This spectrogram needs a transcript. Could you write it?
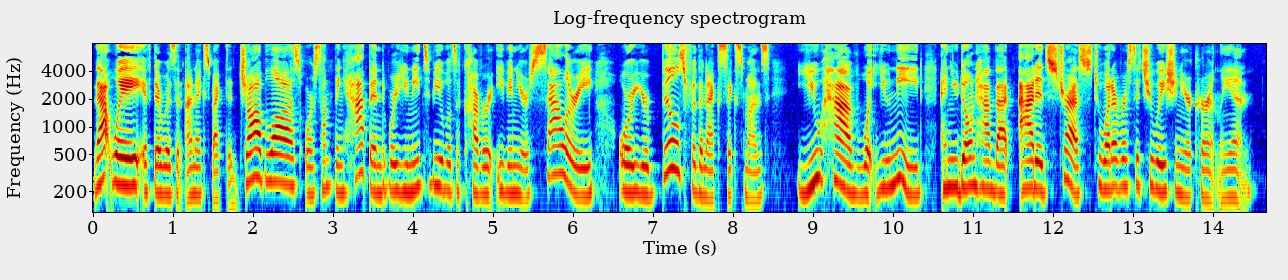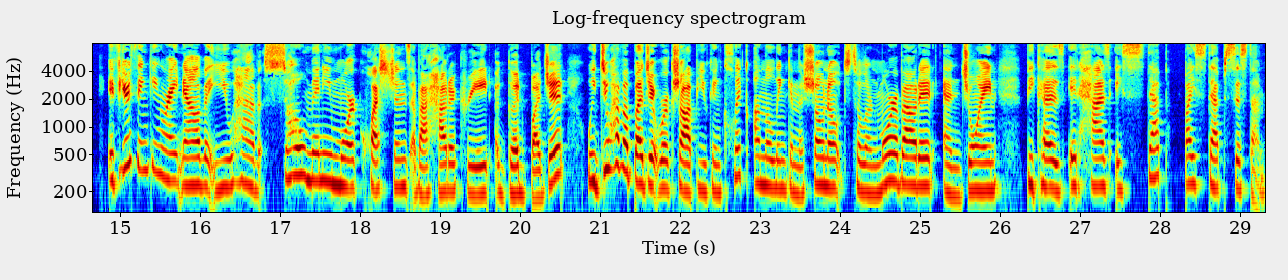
That way, if there was an unexpected job loss or something happened where you need to be able to cover even your salary or your bills for the next six months, you have what you need and you don't have that added stress to whatever situation you're currently in. If you're thinking right now that you have so many more questions about how to create a good budget, we do have a budget workshop. You can click on the link in the show notes to learn more about it and join because it has a step by step system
